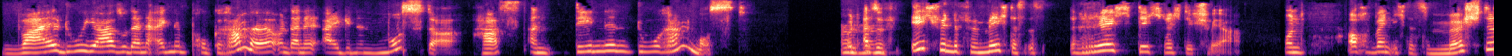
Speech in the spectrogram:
weil du ja so deine eigenen Programme und deine eigenen Muster hast, an denen du ran musst. Mhm. Und also ich finde für mich, das ist richtig, richtig schwer. Und auch wenn ich das möchte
